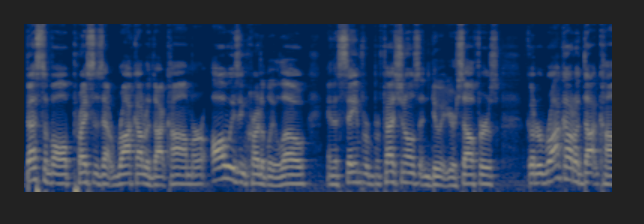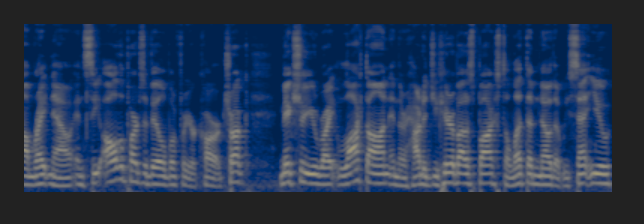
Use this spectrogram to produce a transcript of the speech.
Best of all, prices at rockauto.com are always incredibly low, and the same for professionals and do it yourselfers. Go to rockauto.com right now and see all the parts available for your car or truck. Make sure you write locked on in their How Did You Hear About Us box to let them know that we sent you.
